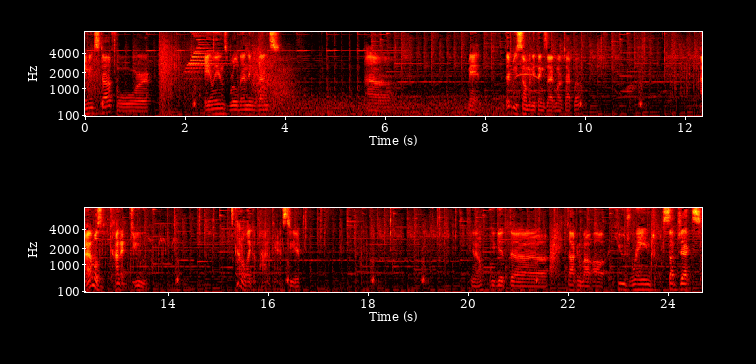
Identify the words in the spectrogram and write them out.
Gaming stuff or aliens, world-ending events. Uh, man, there'd be so many things I'd want to talk about. I almost kind of do. It's kind of like a podcast here. You know, you get uh, talking about a huge range of subjects.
